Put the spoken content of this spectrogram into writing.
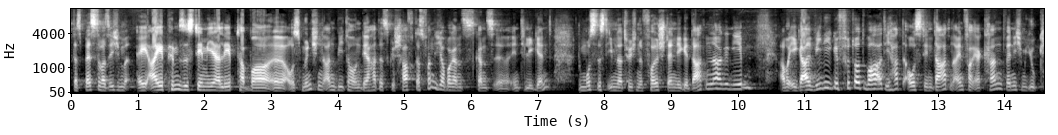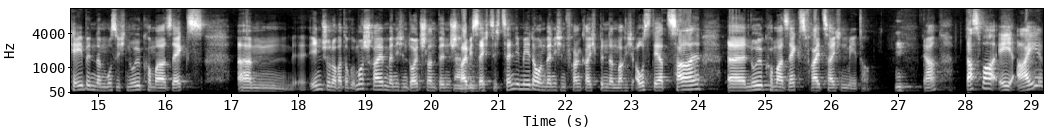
Das Beste, was ich im AI-PIM-System hier erlebt habe, war äh, aus München Anbieter und der hat es geschafft. Das fand ich aber ganz, ganz äh, intelligent. Du musstest ihm natürlich eine vollständige Datenlage geben, aber egal wie die gefüttert war, die hat hat aus den Daten einfach erkannt, wenn ich im UK bin, dann muss ich 0,6 ähm, Inch oder was auch immer schreiben. Wenn ich in Deutschland bin, schreibe ich 60 Zentimeter und wenn ich in Frankreich bin, dann mache ich aus der Zahl äh, 0,6 Freizeichenmeter. Hm. Ja, das war AI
